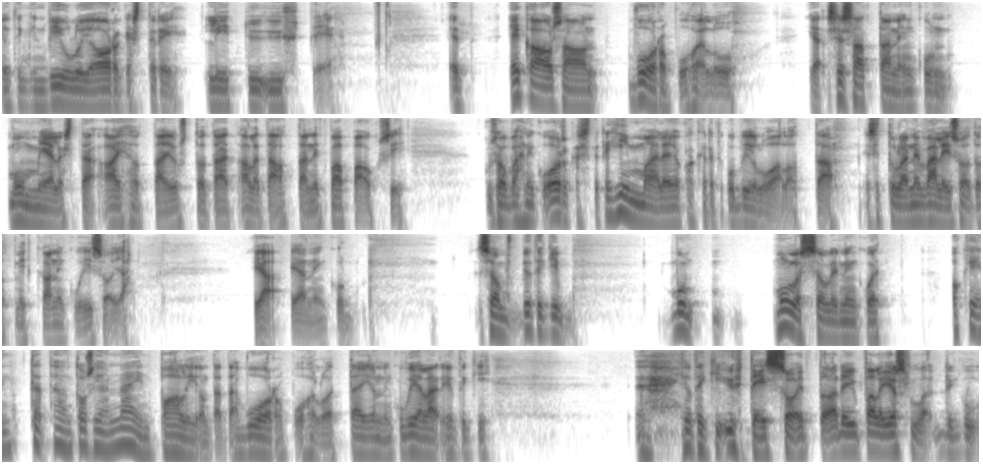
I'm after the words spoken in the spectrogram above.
jotenkin viulu ja orkesteri liittyy yhteen. Et eka osa on vuoropuhelu ja se saattaa niin kuin mun mielestä aiheuttaa just tota, että aletaan ottaa niitä vapauksia. Kun se on vähän niin kuin orkesteri himmailee joka kerta, kun viulu aloittaa. Ja sitten tulee ne välisoitot, mitkä on niin kuin isoja. Ja, ja niin kuin, se on jotenkin, mun, mulle se oli niin kuin, että okei, tämä on tosiaan näin paljon tätä vuoropuhelua, että tämä ei ole niin kuin vielä jotenkin, jotenkin yhteissoittoa niin paljon, jos niin kuin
